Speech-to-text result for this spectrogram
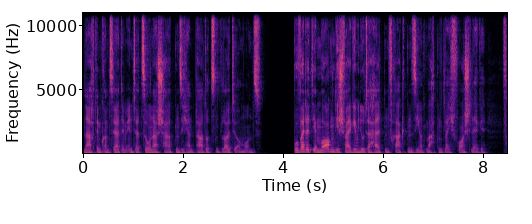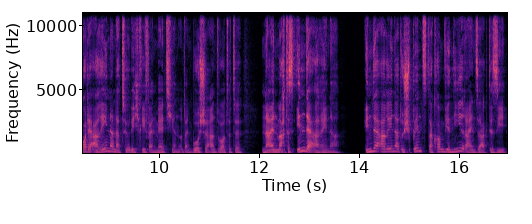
Nach dem Konzert im Interzona scharten sich ein paar Dutzend Leute um uns. Wo werdet ihr morgen die Schweigeminute halten? fragten sie und machten gleich Vorschläge. Vor der Arena natürlich, rief ein Mädchen, und ein Bursche antwortete Nein, macht es in der Arena. In der Arena, du spinnst, da kommen wir nie rein, sagte sie,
